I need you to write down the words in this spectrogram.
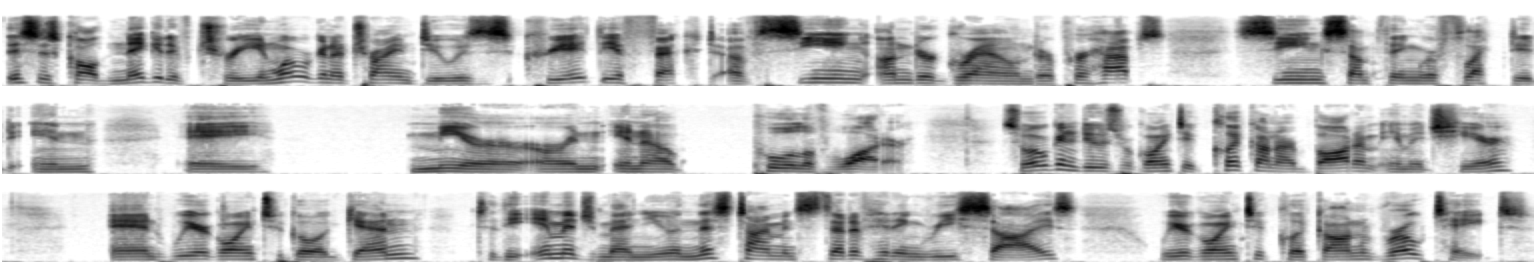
this is called negative tree, and what we're going to try and do is create the effect of seeing underground, or perhaps seeing something reflected in a mirror or in, in a pool of water. So what we're going to do is we're going to click on our bottom image here, and we are going to go again to the image menu, and this time instead of hitting resize, we are going to click on rotate.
